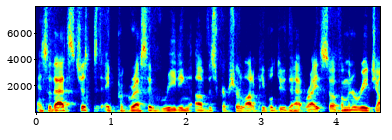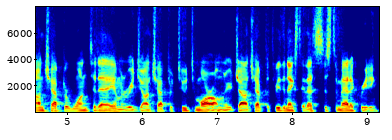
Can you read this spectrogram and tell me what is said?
And so that's just a progressive reading of the scripture. A lot of people do that, right? So if I'm going to read John chapter one today, I'm going to read John chapter two tomorrow, I'm going to read John chapter three the next day. That's systematic reading.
